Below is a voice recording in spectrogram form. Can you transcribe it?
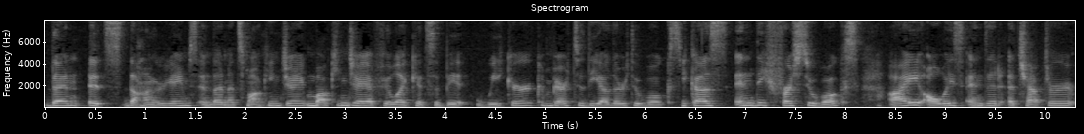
then it's The Hunger Games, and then it's Mockingjay. Mockingjay I feel like it's a bit weaker compared to the other two books because in the first two books I always ended a chapter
